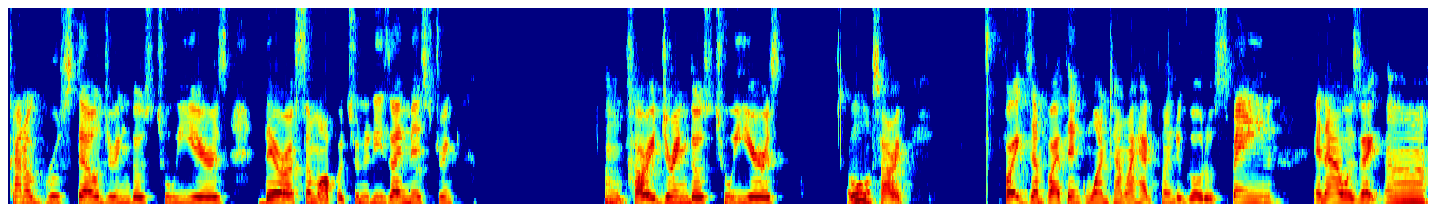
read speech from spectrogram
kind of grew stale during those two years. There are some opportunities I missed during, hmm, sorry, during those two years. Oh, sorry. For example, I think one time I had planned to go to Spain and I was like, uh,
